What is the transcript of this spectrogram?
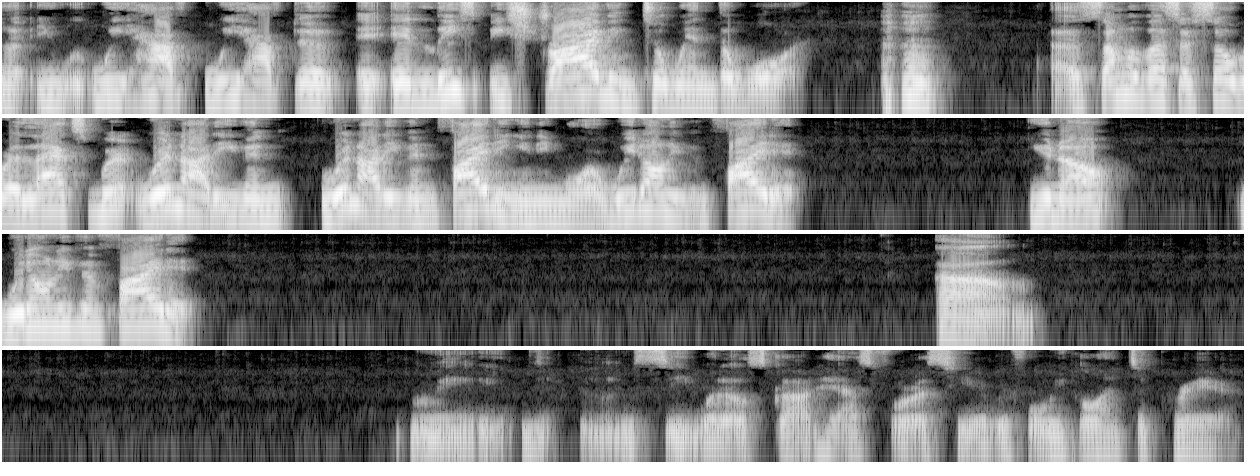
Uh, we have we have to at least be striving to win the war. uh, some of us are so relaxed. We're we're not even we're not even fighting anymore. We don't even fight it. You know, we don't even fight it. Um, let me, let me see what else God has for us here before we go into prayer.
